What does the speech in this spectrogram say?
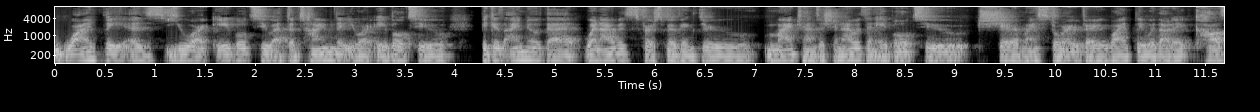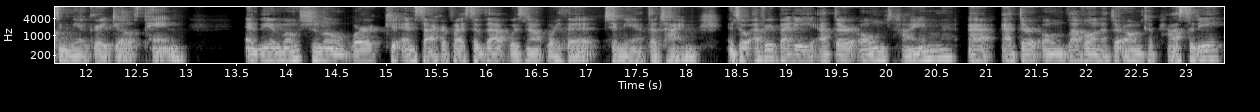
widely as you are able to at the time that you are able to. Because I know that when I was first moving through my transition, I wasn't able to share my story very widely without it causing me a great deal of pain. And the emotional work and sacrifice of that was not worth it to me at the time. And so everybody at their own time, at, at their own level and at their own capacity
